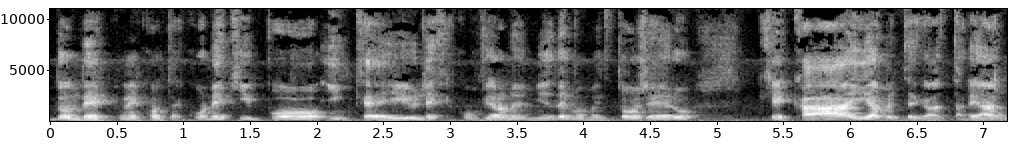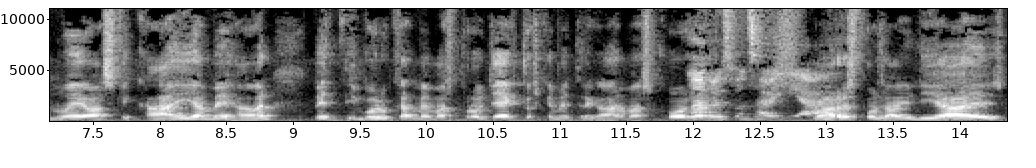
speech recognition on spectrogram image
donde me encontré con un equipo increíble que confiaron en mí desde el momento cero, que cada día me entregaban tareas nuevas, que cada día me dejaban involucrarme en más proyectos, que me entregaban más cosas. Más responsabilidades. Más responsabilidades.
